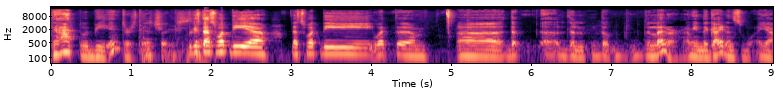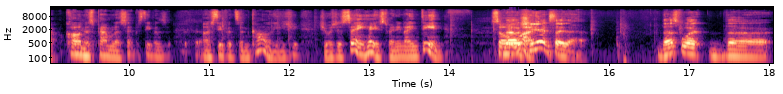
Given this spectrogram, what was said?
that would be interesting. Interesting. because that's what the uh, that's what the what the um, uh, the, uh, the the the letter. I mean, the guidance. Yeah, columnist Pamela Se- Stevens uh, Stephenson Connolly. She she was just saying, "Hey, it's 2019." So no, what? she didn't say that. That's what the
